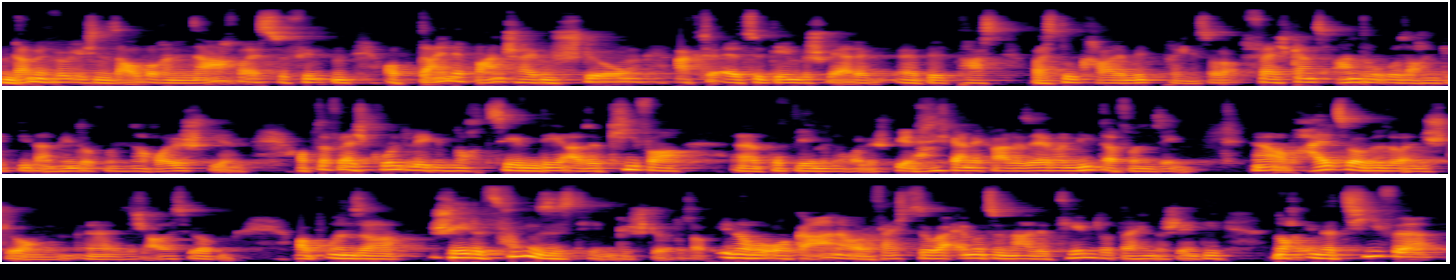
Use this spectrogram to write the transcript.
Und damit wirklich einen sauberen Nachweis zu finden, ob deine Bandscheibenstörung aktuell zu dem Beschwerdebild passt, was du gerade mitbringst. Oder ob es vielleicht ganz andere Ursachen gibt, die da im Hintergrund eine Rolle spielen. Ob da vielleicht grundlegend noch CMD, also Kiefer, äh, Probleme eine Rolle spielen. Ich kann ja gerade selber ein Lied davon singen. Ja, ob Halswirbelsäulenstörungen äh, sich auswirken, ob unser Schädelfugensystem gestört ist, ob innere Organe oder vielleicht sogar emotionale Themen dort dahinter stehen, die noch in der Tiefe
